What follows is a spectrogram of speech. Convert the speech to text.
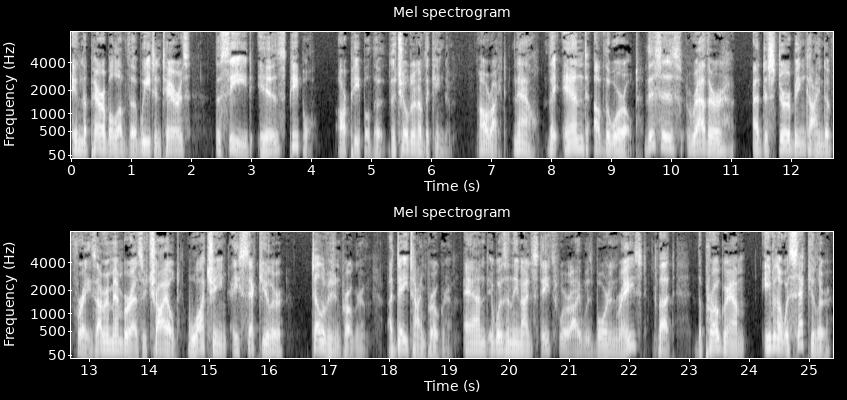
In the parable of the wheat and tares, the seed is people, our people, the, the children of the kingdom. All right. Now, the end of the world. This is rather a disturbing kind of phrase. I remember as a child watching a secular television program, a daytime program, and it was in the United States where I was born and raised. But the program, even though it was secular,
